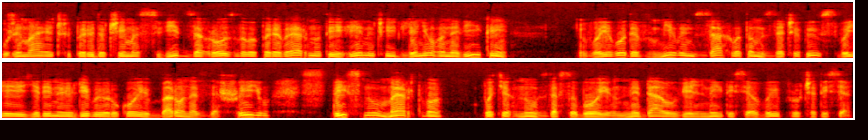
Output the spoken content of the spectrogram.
уже маючи перед очима світ загрозливо перевернутий, гинучий для нього навіки, Воєвода вмілим захватом зачепив своєю єдиною лівою рукою барона за шию, стиснув мертво, потягнув за собою, не дав увільнитися, випручатися.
